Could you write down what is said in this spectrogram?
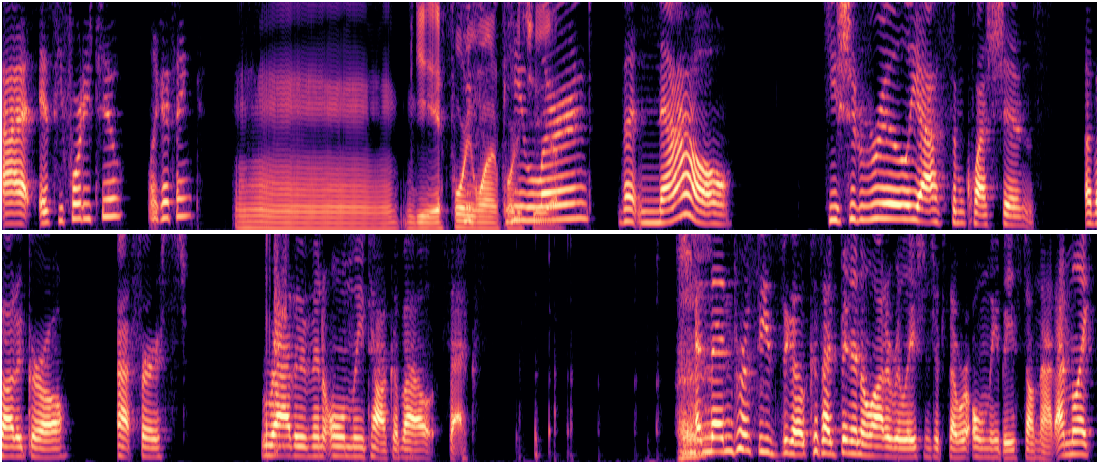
at is he 42? Like I think? Mm, yeah, 41, f- 42. He yeah. learned that now he should really ask some questions about a girl at first rather than only talk about sex. and then proceeds to go because I've been in a lot of relationships that were only based on that. I'm like,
